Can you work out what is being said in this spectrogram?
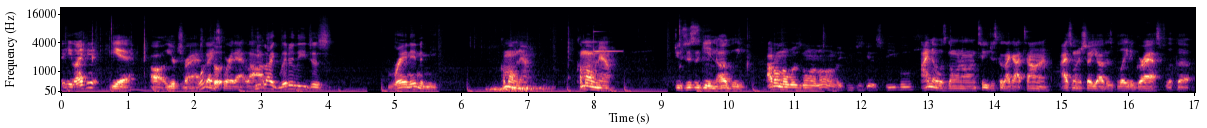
Did he like it? Yeah. Oh, you're trash. What Go ahead and the- square that He like literally just ran into me. Come on now. Come on now. Juice, this is getting ugly. I don't know what's going on. Like you just get a speed boost. I know what's going on too, just because I got time. I just want to show y'all this blade of grass flick up.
